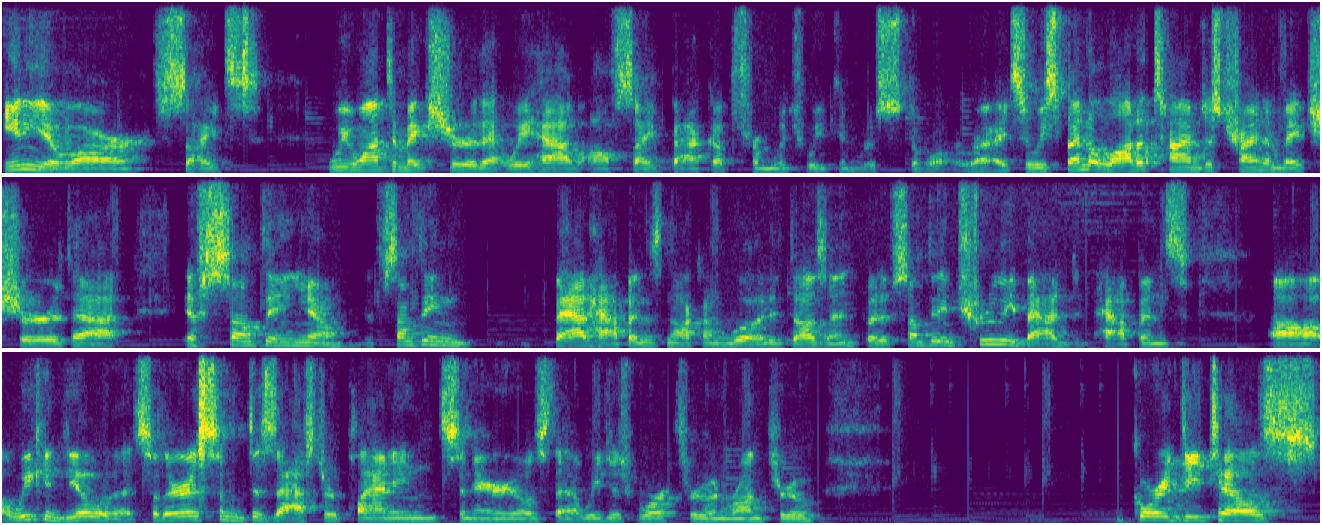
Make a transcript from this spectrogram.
any of our sites, we want to make sure that we have offsite backups from which we can restore, right? So we spend a lot of time just trying to make sure that if something, you know, if something bad happens, knock on wood, it doesn't, but if something truly bad happens, uh, we can deal with it. So there is some disaster planning scenarios that we just work through and run through. Gory details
